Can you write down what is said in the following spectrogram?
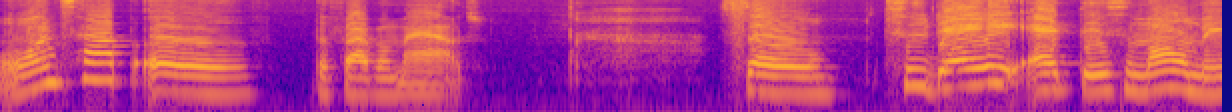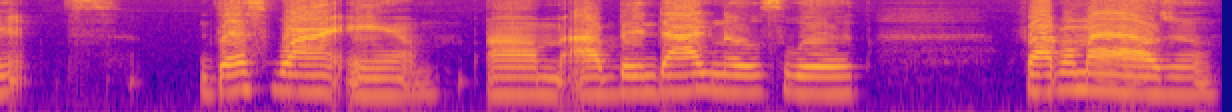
on top of the fibromyalgia. So today at this moment, that's where I am. Um, I've been diagnosed with fibromyalgia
